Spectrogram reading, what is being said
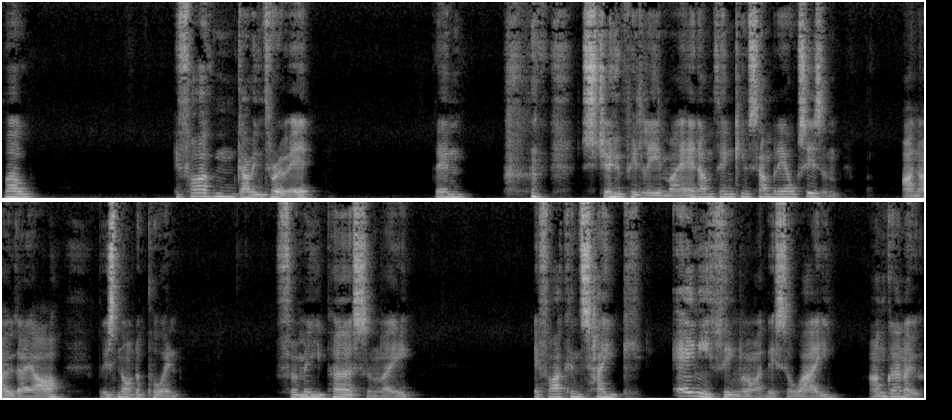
well if I'm going through it then stupidly in my head I'm thinking somebody else isn't. I know they are, but it's not the point. For me personally, if I can take anything like this away, I'm going to.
